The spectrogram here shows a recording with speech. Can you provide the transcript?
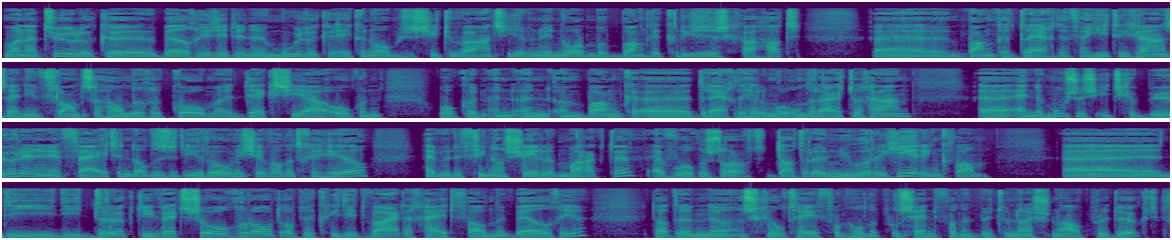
Maar natuurlijk, uh, België zit in een moeilijke economische situatie. Ze hebben een enorme bankencrisis gehad. Uh, banken dreigden failliet te gaan, zijn in Franse handen gekomen. Dexia, ook een, ook een, een, een bank, uh, dreigde helemaal onderuit te gaan. En er moest dus iets gebeuren. En in feite, en dat is het ironische van het geheel... hebben de financiële markten ervoor gezorgd dat er een nieuwe regering kwam. Die, die druk die werd zo groot op de kredietwaardigheid van België... dat een, een schuld heeft van 100% van het bruto nationaal product...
